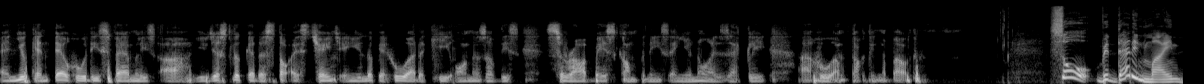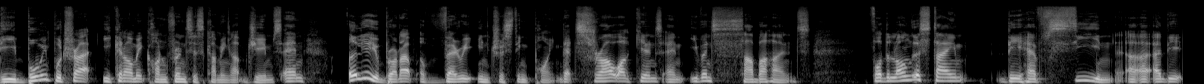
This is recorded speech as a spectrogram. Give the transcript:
and you can tell who these families are. You just look at the stock exchange and you look at who are the key owners of these Sarawak-based companies, and you know exactly uh, who I'm talking about. So, with that in mind, the Bumiputra Economic Conference is coming up, James, and earlier you brought up a very interesting point that Sarawakians and even Sabahans, for the longest time, they have seen, uh, uh they,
